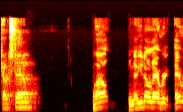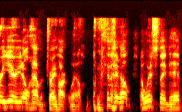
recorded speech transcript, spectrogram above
Coach Stidham. Well, you know, you don't every every year you don't have a Trey Hartwell. I mean, they don't. I wish they did,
